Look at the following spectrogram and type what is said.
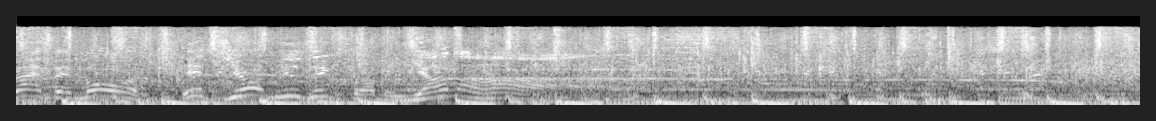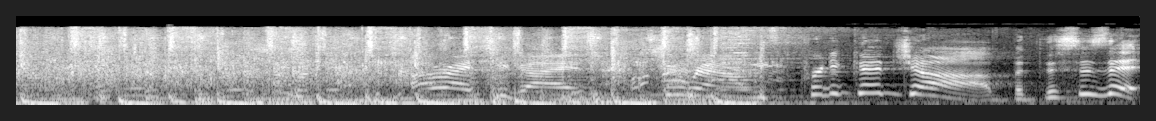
rap, and more. It's your music from Yamaha. Pretty good job, but this is it.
